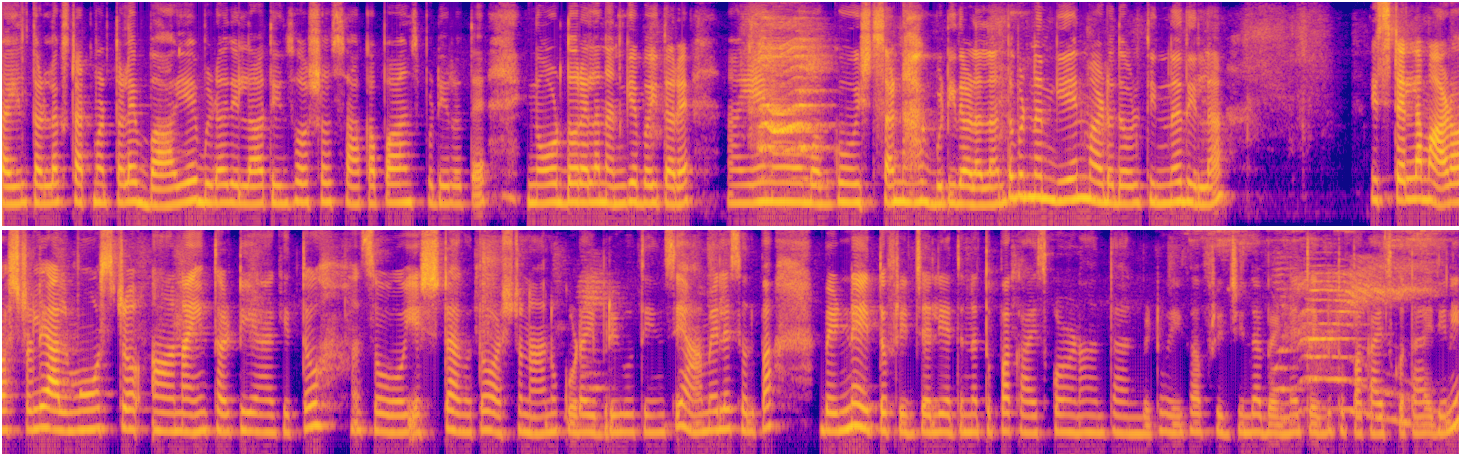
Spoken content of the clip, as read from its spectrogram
ಕೈಲಿ ತಳ್ಳೋಕ್ಕೆ ಸ್ಟಾರ್ಟ್ ಮಾಡ್ತಾಳೆ, ಬಾಯೇ ಬಿಡೋದಿಲ್ಲ ತಿನ್ನಿಸೋ ಅಷ್ಟ್ರಲ್ಲಿ ಸಾಕಪ್ಪ ಅನ್ಸ್ಬಿಟ್ಟಿರುತ್ತೆ. ನೋಡಿದವರೆಲ್ಲ ನನಗೆ ಬೈತಾರೆ. ಏನು ಮಗು ಇಷ್ಟು ಸಣ್ಣ ಆಗಿಬಿಟ್ಟಿದ್ದಾಳಲ್ಲ ಅಂತ ಬಟ್ ಏನು ಮಾಡೋದು ಅವಳು ತಿನ್ನೋದಿಲ್ಲ. ಇಷ್ಟೆಲ್ಲ ಮಾಡೋ ಅಷ್ಟರಲ್ಲಿ ಆಲ್ಮೋಸ್ಟ್ ನೈನ್ ತರ್ಟಿ ಆಗಿತ್ತು. ಸೊ ಎಷ್ಟಾಗುತ್ತೋ ಅಷ್ಟು ನಾನು ಕೂಡ ಇಬ್ಬರಿಗೂ ತಿನ್ನಿಸಿ ಆಮೇಲೆ ಸ್ವಲ್ಪ ಬೆಣ್ಣೆ ಇತ್ತು ಫ್ರಿಜ್ಜಲ್ಲಿ ಅದನ್ನು ತುಪ್ಪ ಕಾಯಿಸ್ಕೊಳ್ಳೋಣ ಅಂತ ಅಂದ್ಬಿಟ್ಟು ಈಗ ಫ್ರಿಜ್ಜಿಂದ ಬೆಣ್ಣೆ ತೆಗೆದು ತುಪ್ಪ ಕಾಯಿಸ್ಕೊತಾ ಇದ್ದೀನಿ.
